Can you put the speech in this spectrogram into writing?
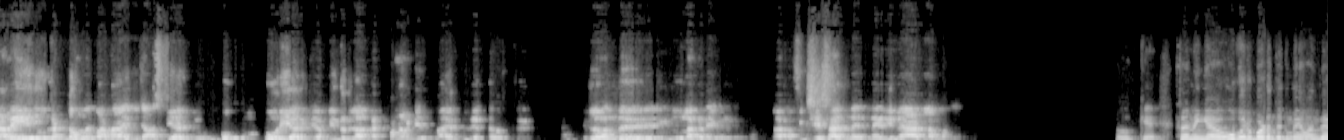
நிறைய இது கட்டம் வேணாம் இது ஜாஸ்தியா இருக்கு ரொம்ப கோரியா இருக்கு அப்படின்றதுக்காக கட் பண்ண வேண்டியதுதான் இருந்தது தவிர்த்து இதுல வந்து இதுவெல்லாம் கிடையாது. ஃபிக்ஷஸா எதுவுமே ஆட்லாம் பண்ணல. ஓகே சார் நீங்க ஒவ்வொரு படத்துக்குமே வந்து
